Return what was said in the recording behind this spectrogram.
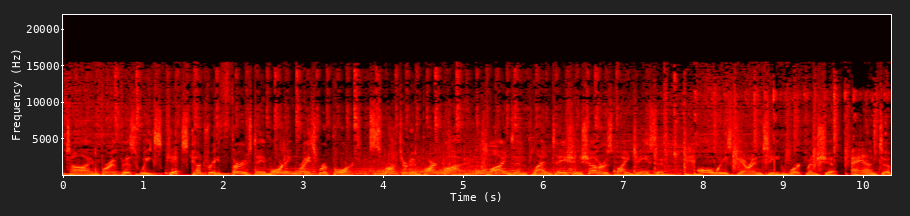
time for this week's KIX Country Thursday Morning Race Report, sponsored in part by Blinds and Plantation Shutters by Jason. Always guaranteed workmanship and to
